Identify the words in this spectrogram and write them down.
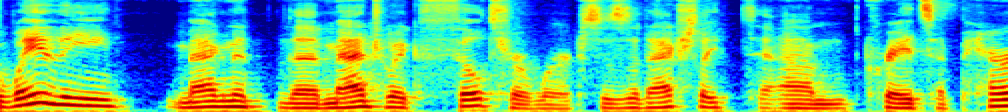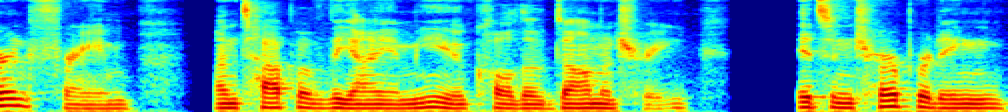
way the magnet the Madgwick filter works is it actually um, creates a parent frame on top of the IMU called odometry. It's interpreting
